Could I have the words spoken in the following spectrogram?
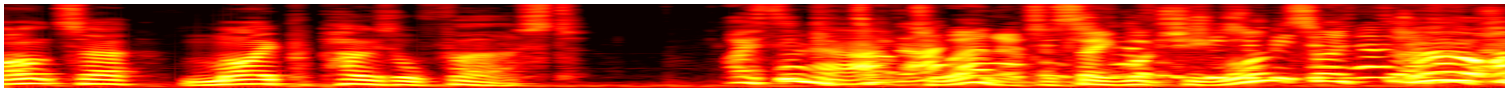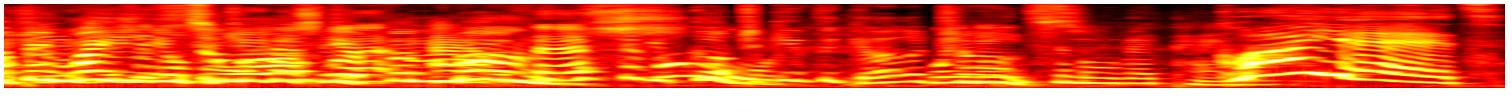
Answer my proposal first. I think Well, it's up I- to I Anna think to say does what she She should be wants. I th- no, I've been waiting should to ask her for months. First of You've got to give the girl a We chance. need some more red pens. Quiet!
